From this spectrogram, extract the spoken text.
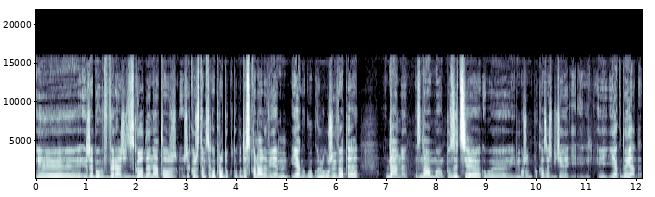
yy, żeby wyrazić zgodę na to, że korzystam z tego produktu, bo doskonale wiem, jak Google używa te dane. Znam moją pozycję yy, i może mi pokazać, gdzie jak dojadę.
